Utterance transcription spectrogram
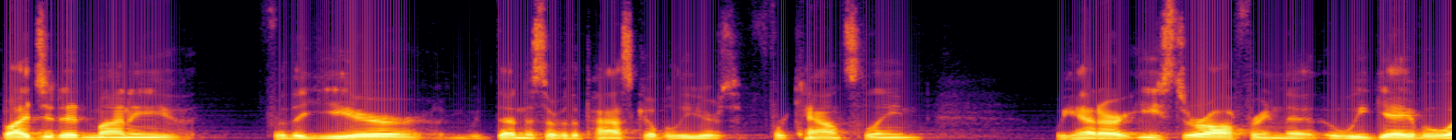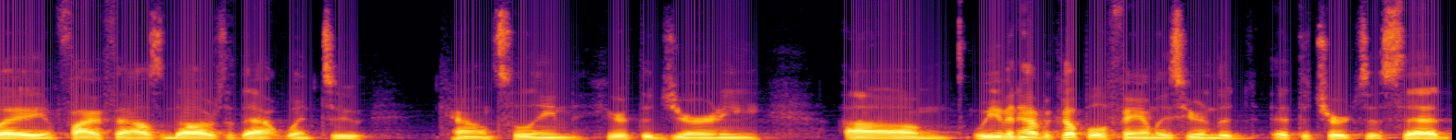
budgeted money for the year. We've done this over the past couple of years for counseling. We had our Easter offering that we gave away, and $5,000 of that went to counseling here at the Journey. Um, we even have a couple of families here the, at the church that said,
